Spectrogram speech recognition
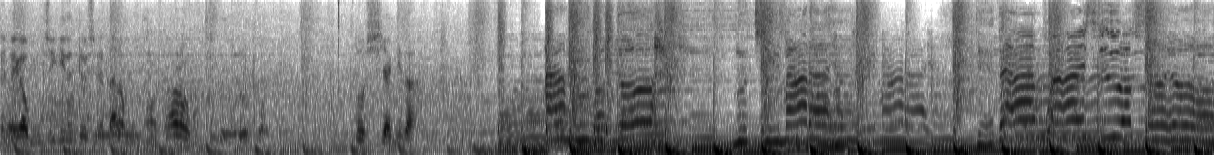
근데 내가 움직이는 대로 제가 따라 움직여. 따라 움직이기 어려울 것 같아. 또 시작이다. 아무것도 묻지 말아요 대답할 수 없어요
